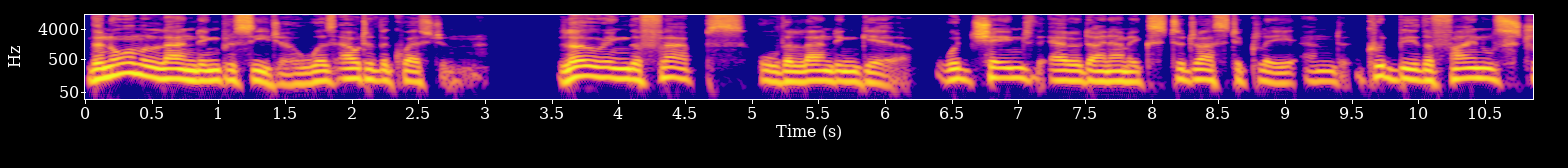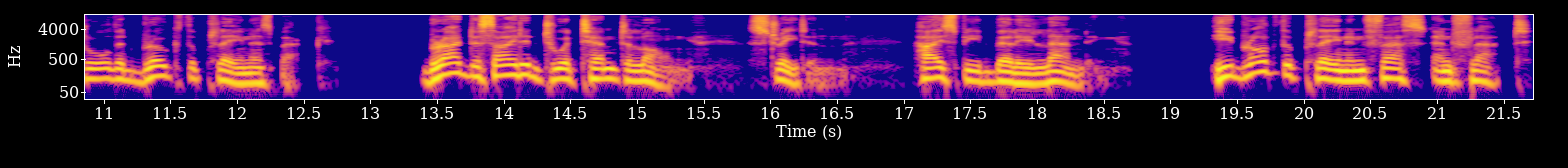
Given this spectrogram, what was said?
The normal landing procedure was out of the question. Lowering the flaps or the landing gear would change the aerodynamics too drastically and could be the final straw that broke the planer's back. Bragg decided to attempt a long, straighten, high-speed belly landing. He brought the plane in fast and flat,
